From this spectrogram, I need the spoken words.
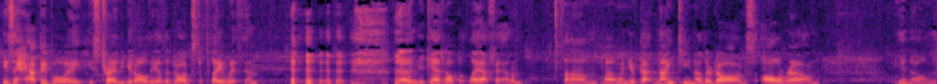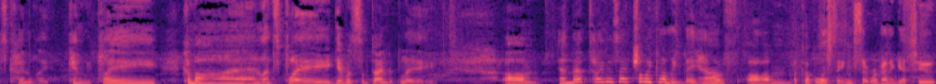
He's a happy boy. He's trying to get all the other dogs to play with him. and you can't help but laugh at him. Um, well, when you've got 19 other dogs all around, you know, it's kind of like, can we play? Come on, let's play. Give us some time to play. Um, and that time is actually coming. They have um, a couple of things that we're going to get to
